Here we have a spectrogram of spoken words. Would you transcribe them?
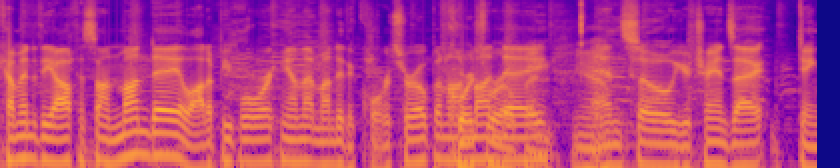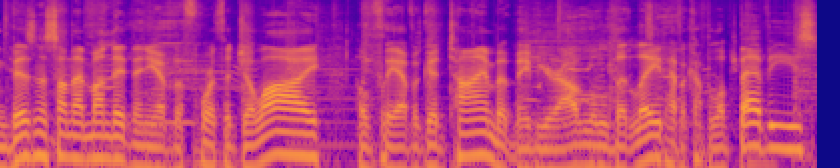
Come into the office on Monday. A lot of people were working on that Monday. The courts are open on Courts were Monday, open, yeah. and so you're transacting business on that Monday. Then you have the Fourth of July. Hopefully, have a good time, but maybe you're out a little bit late. Have a couple of bevies.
